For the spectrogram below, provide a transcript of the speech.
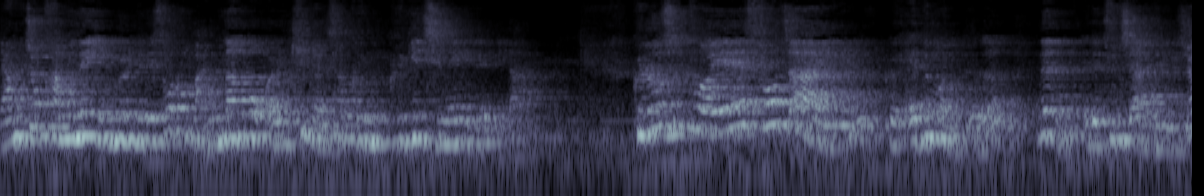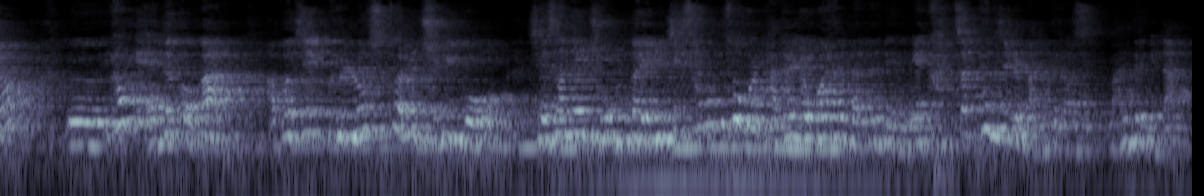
양쪽 가문의 인물들이 서로 만나고 얽히면서 그, 극이 진행이 됩니다. 글로스터의 서자인 그 에드먼드는 둘째 아들이죠. 그 형 에드거가 아버지 글로스터를 죽이고 재산을 조금 더 일찍 상속을 받으려고 한다는 내용의 가짜 편지를 만들어서 만듭니다.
